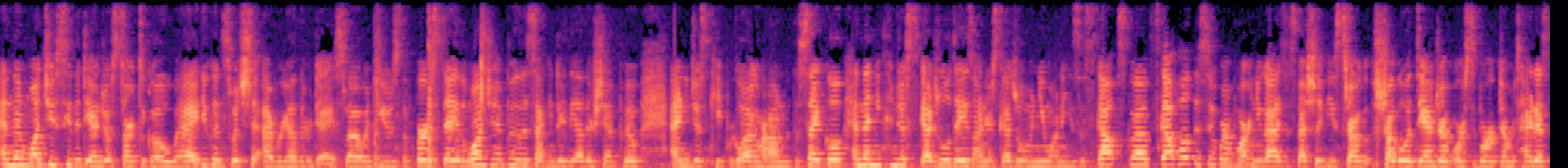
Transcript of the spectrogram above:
And then once you see the dandruff start to go away, you can switch to every other day. So I would use the first day the one shampoo, the second day the other shampoo, and you just keep going around with the cycle. And then you can just schedule days on your schedule when you want to use a scalp scrub. Scalp health is super important, you guys, especially if you struggle with dandruff or seborrheic dermatitis.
